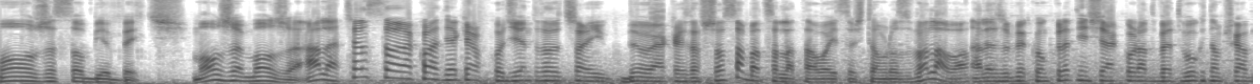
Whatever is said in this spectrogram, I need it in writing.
może sobie być. Może, może, ale często akurat jak ja wchodziłem, to zazwyczaj była jakaś zawsze osoba, co latała i coś tam rozwalała, ale żeby konkretnie się akurat we dwóch na przykład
